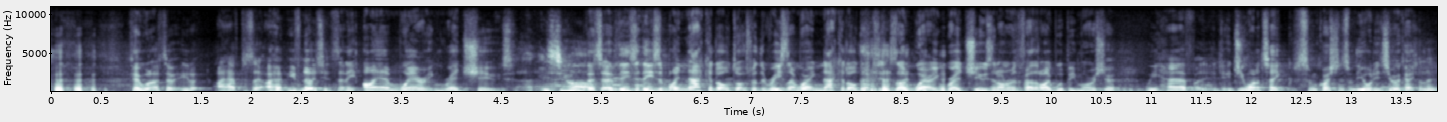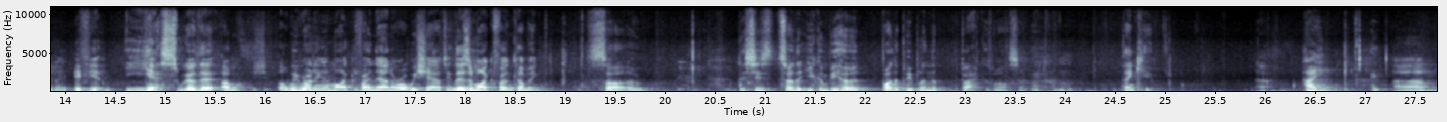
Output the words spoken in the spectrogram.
okay, well, so, you know, I have to say, I hope you've noticed, Danny, I am wearing red shoes. Yes, you are. So these, are these are my knackered old dogs, but the reason I'm wearing knackered old dogs is because I'm wearing red shoes in honour of the fact that I would be more sure. We have. Do you want to take some questions from the audience? You okay? Absolutely. If you, yes, we'll go there. Um, are we running a microphone down or are we shouting? There's a microphone coming. So this is so that you can be heard by the people in the back as well. So thank you. Uh, hi. Um,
